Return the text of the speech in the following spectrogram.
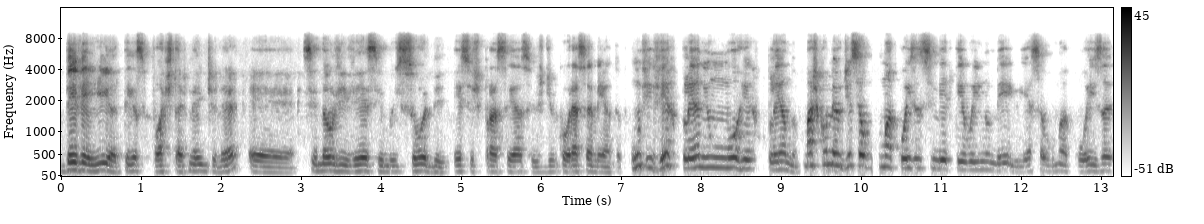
deveria ter supostamente, né? É, se não vivêssemos sob esses processos de encoraçamento, um viver pleno e um morrer pleno. Mas, como eu disse, alguma coisa se meteu aí no meio, e essa alguma coisa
